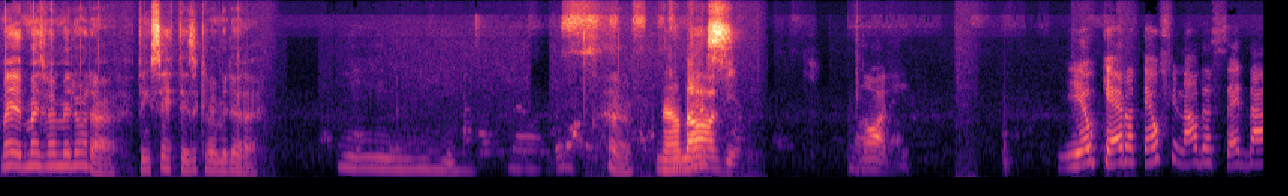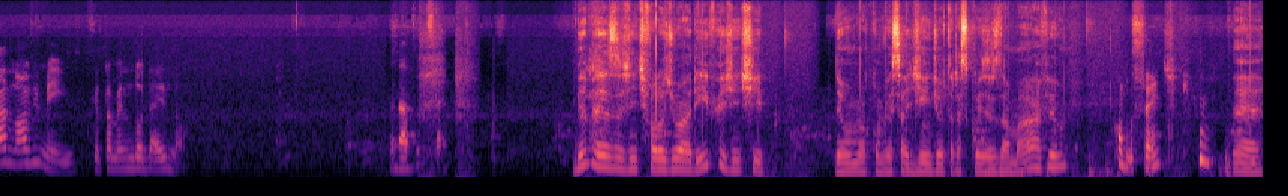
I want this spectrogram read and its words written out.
Mas, mas vai melhorar. Eu tenho certeza que vai melhorar. Não, não dou não. Ah, Não, Acontece. 9. 9. E eu quero até o final da série dar 9,5. Porque eu também não dou 10, não. Vai dar tudo certo. beleza, a gente falou de Warif, a gente deu uma conversadinha de outras coisas da Marvel. Como sente? É.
